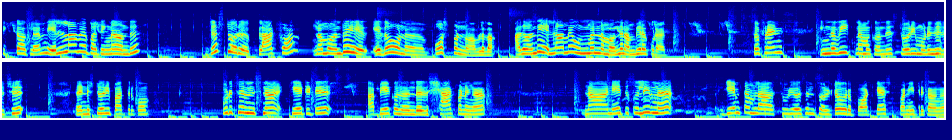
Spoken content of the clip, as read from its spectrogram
டிக்டாக்லேருந்து எல்லாமே பார்த்திங்கன்னா வந்து ஜஸ்ட் ஒரு பிளாட்ஃபார்ம் நம்ம வந்து ஏதோ ஒன்று போஸ்ட் பண்ணோம் அவ்வளோதான் அது வந்து எல்லாமே உண்மைன்னு நம்ம வந்து நம்பிடக்கூடாது ஸோ ஃப்ரெண்ட்ஸ் இந்த வீக் நமக்கு வந்து ஸ்டோரி முடிஞ்சிருச்சு. ரெண்டு ஸ்டோரி பார்த்துருக்கோம். பிடிச்சிருந்துச்சுன்னா கேட்டுட்டு அப்படியே கொஞ்சம் இந்த ஷேர் பண்ணுங்கள் நான் நேற்று சொல்லியிருந்தேன் கேம் தமிழா ஸ்டுடியோஸ்ன்னு சொல்லிட்டு ஒரு பாட்காஸ்ட் பண்ணிகிட்ருக்காங்க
